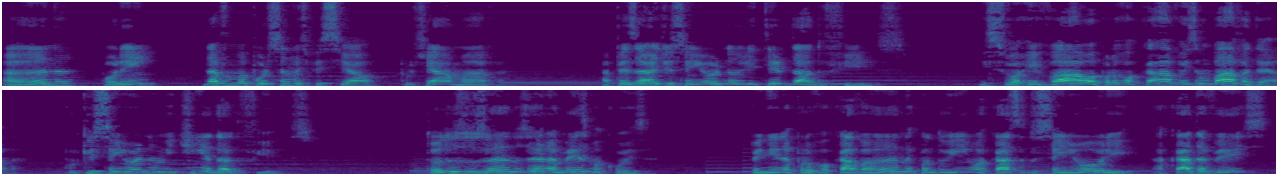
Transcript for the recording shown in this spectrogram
A Ana, porém, dava uma porção especial, porque a amava, apesar de o Senhor não lhe ter dado filhos. E sua rival a provocava e zombava dela, porque o Senhor não lhe tinha dado filhos. Todos os anos era a mesma coisa. Penina provocava Ana quando iam à casa do Senhor e, a cada vez,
